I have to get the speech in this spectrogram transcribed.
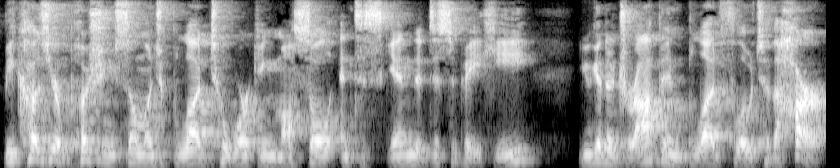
because you're pushing so much blood to working muscle and to skin to dissipate heat, you get a drop in blood flow to the heart.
